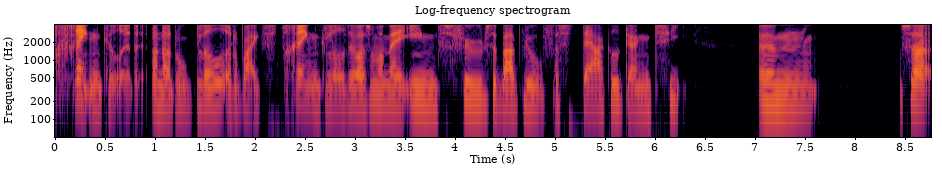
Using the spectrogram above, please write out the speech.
ekstremt ked af det. Og når du er glad, er du bare ekstremt glad. Det var som om, at ens følelse bare blev forstærket gange 10. Øhm, så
